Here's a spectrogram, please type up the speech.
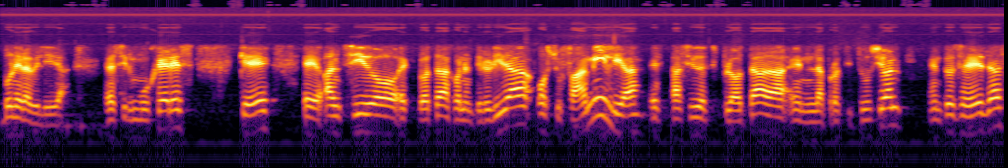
vulnerabilidad, es decir, mujeres que eh, han sido explotadas con anterioridad o su familia ha sido explotada en la prostitución, entonces ellas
